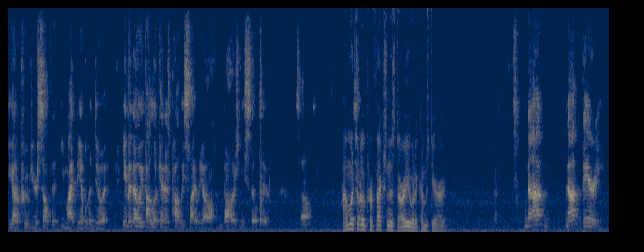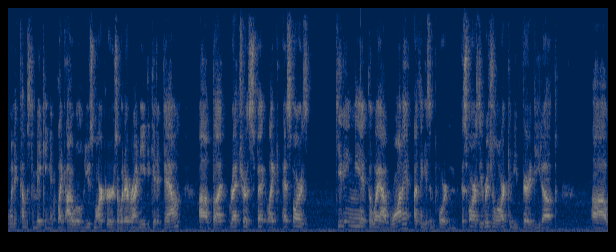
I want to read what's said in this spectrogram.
you got to prove to yourself that you might be able to do it even though if I look at it, it's probably slightly off and bothers me still too. So, how much so. of a perfectionist are you when it comes to your art? Not, not very when it comes to making it. Like I will use markers or whatever I need to get it down. Uh, but retrospect, like as far as getting it the way I want it, I think is important. As far as the original art can be very beat up, uh,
